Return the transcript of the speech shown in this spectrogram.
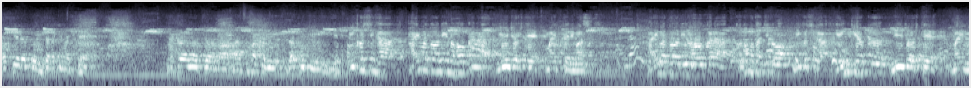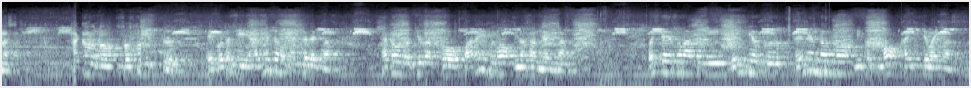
ご協力いただきまして高野町の夏祭り6時みこしが大和通りの方から入場してまいっております。大和通りの方から子供たちのみこしが元気よく入場してまいります。高尾のソフトビッえ今年初めての参加であります。高尾の中学校バレー部の皆さんであります。そしてその後に元気よく青年団のみこしも入ってまいります。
